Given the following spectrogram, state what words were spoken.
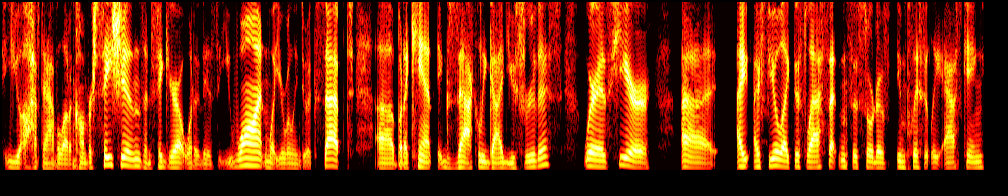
you have to have a lot of conversations and figure out what it is that you want and what you're willing to accept. Uh, but I can't exactly guide you through this. Whereas here, uh, I, I feel like this last sentence is sort of implicitly asking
